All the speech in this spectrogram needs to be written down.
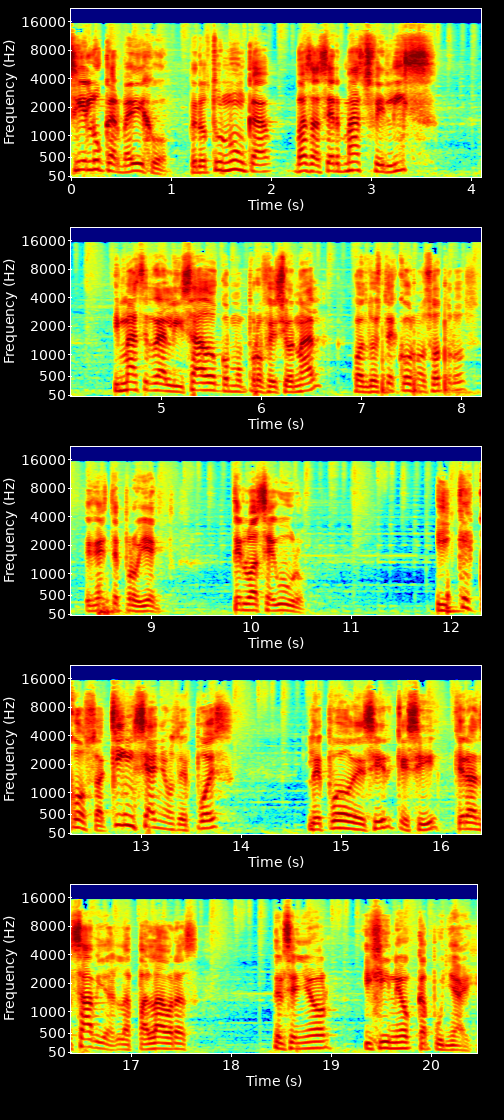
Sí, Lucas me dijo, pero tú nunca vas a ser más feliz y más realizado como profesional cuando estés con nosotros en este proyecto. Te lo aseguro. Y qué cosa, 15 años después, le puedo decir que sí, que eran sabias las palabras del señor Higinio Capuñay.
